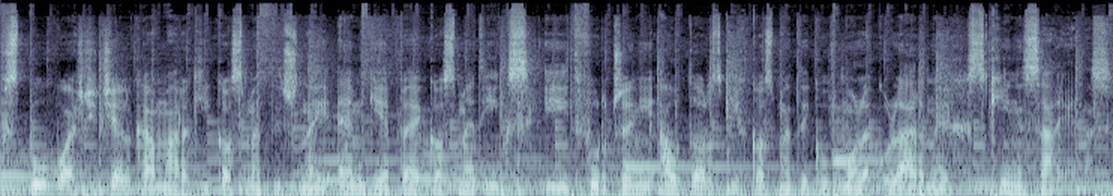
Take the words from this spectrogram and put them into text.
współwłaścicielka marki kosmetycznej MGP Cosmetics i twórczyni autorskich kosmetyków molekularnych Skin Science.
